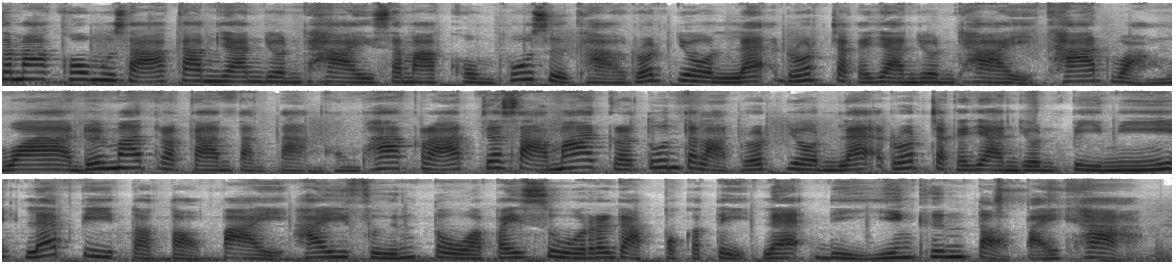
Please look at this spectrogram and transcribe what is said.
สมาคมอุตสาหกรรมยานยนต์ไทย สมาคมผู้สื่อข่าวรถยนต์และรถจักรยานยนต์ไทย คาดหวังว่าด้วยมาตรการต่างๆ ของภาครัฐ จะสามารถกระตุ้นตลาดรถยนต์และรถจักรยานยนต์ปีนี้ และปีต่อๆไป ให้ฟื้นตัวไปสู่ระดับปกติ และดียิ่งขึ้นต่อไปค่ะ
